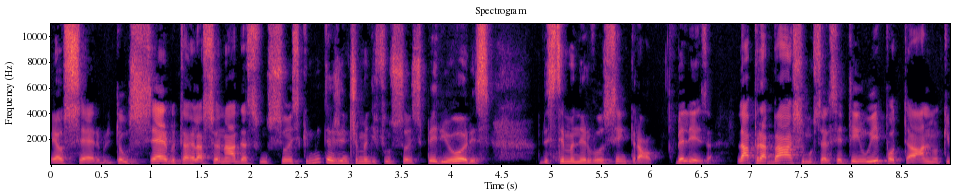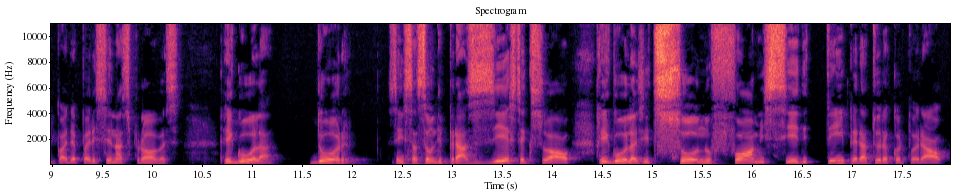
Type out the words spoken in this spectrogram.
é o cérebro. Então, o cérebro está relacionado às funções que muita gente chama de funções superiores do sistema nervoso central. Beleza. Lá para baixo, moçada, você tem o hipotálamo que pode aparecer nas provas. Regula dor, sensação de prazer sexual, regula, gente, sono, fome, sede, temperatura corporal.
